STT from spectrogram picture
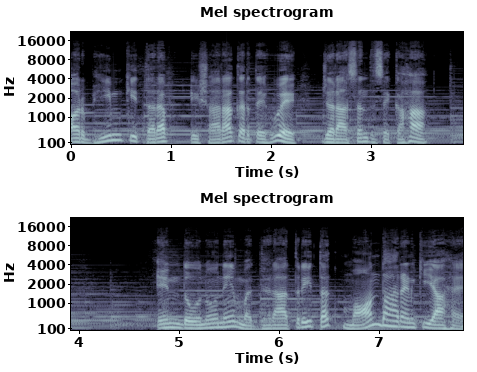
और भीम की तरफ़ इशारा करते हुए जरासंध से कहा, इन दोनों ने मध्यरात्रि तक मौन धारण किया है।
